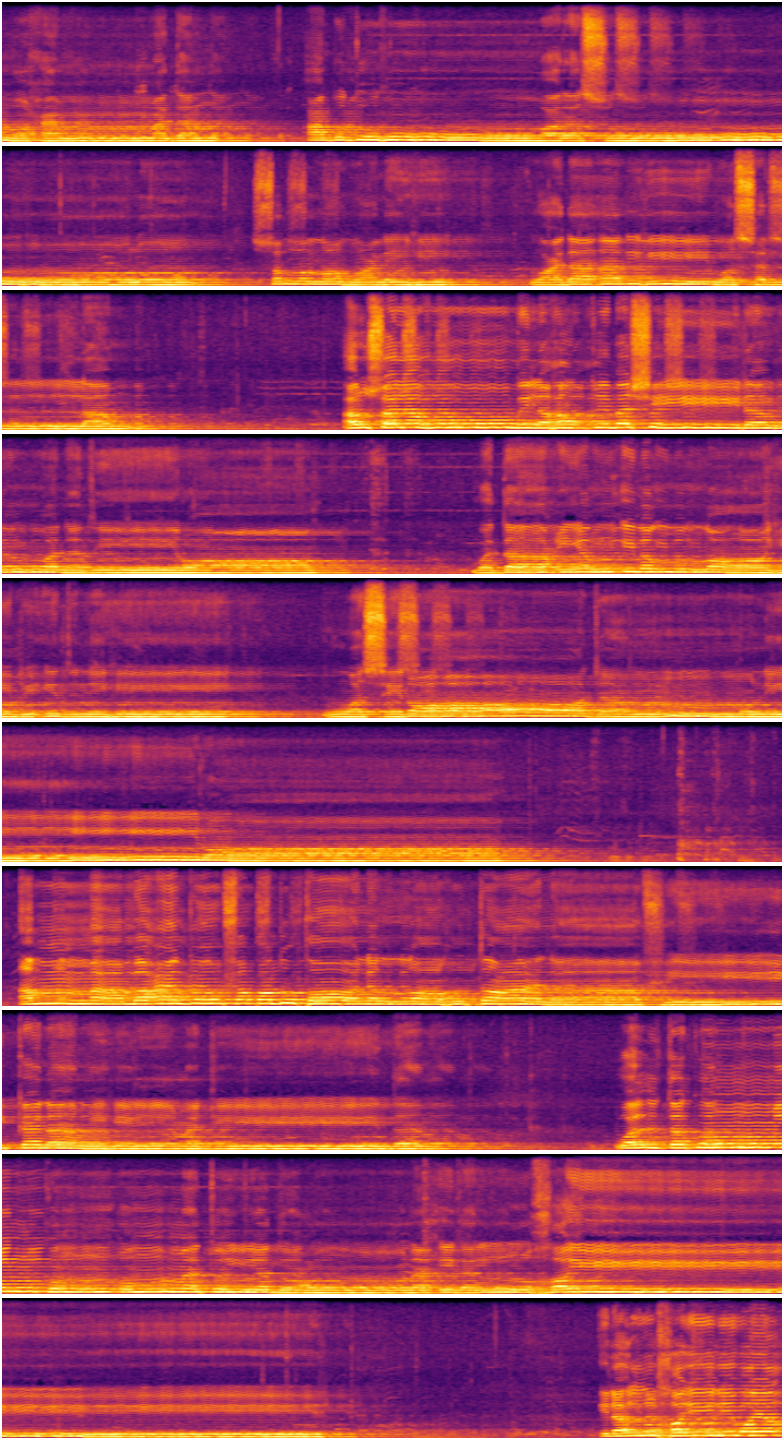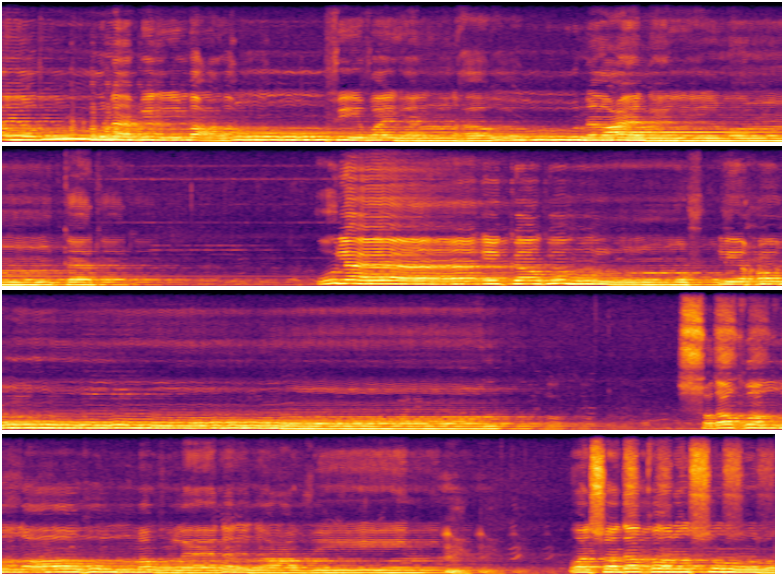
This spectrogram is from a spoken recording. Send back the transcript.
محمدا عبده ورسوله. صلى الله عليه وعلى آله وسلم. أرسله بالحق بشيرا ونذيرا. وداعيا وسراجا أولئك هم المفلحون. صدق الله المولانا العظيم. وصدق رسوله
